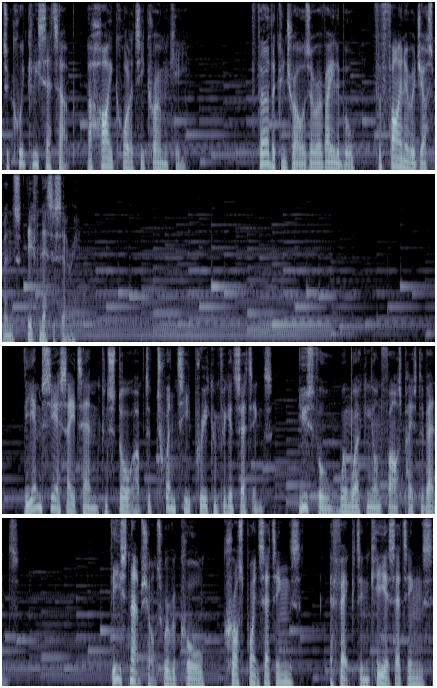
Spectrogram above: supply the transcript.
to quickly set up a high quality chroma key. Further controls are available for finer adjustments if necessary. The MCS8M can store up to 20 pre-configured settings, useful when working on fast-paced events. These snapshots will recall cross-point settings, effect and keyer settings,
